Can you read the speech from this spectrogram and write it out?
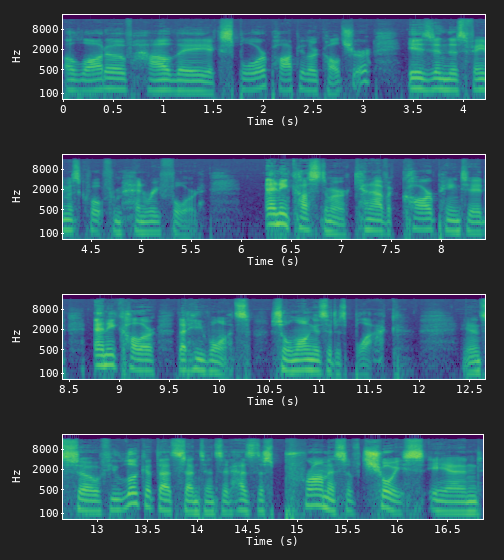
a lot of how they explore popular culture, is in this famous quote from Henry Ford. Any customer can have a car painted any color that he wants, so long as it is black. And so if you look at that sentence, it has this promise of choice and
